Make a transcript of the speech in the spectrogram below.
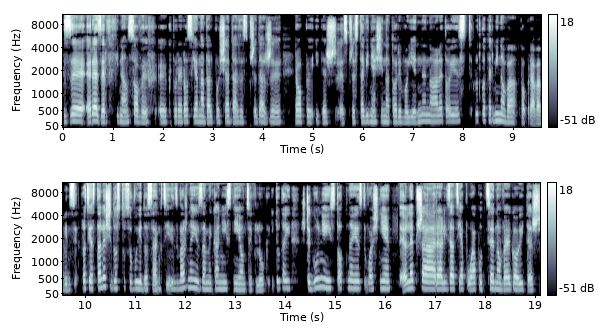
z rezerw finansowych, y, które Rosja nadal posiada ze sprzedaży ropy i też z przestawienia się na tory wojenne, no ale to jest krótkoterminowa poprawa, więc Rosja stale się dostosowuje do sankcji, więc ważne jest zamykanie istniejących luk. I tutaj szczególnie istotne jest właśnie lepsza realizacja pułapu cenowego i też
